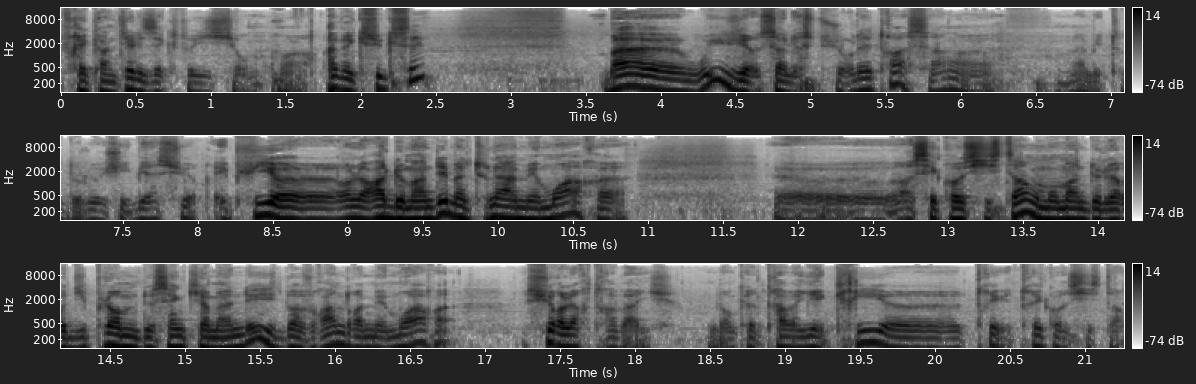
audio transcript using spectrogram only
fréquentaient les expositions. Avec succès? Ben oui, ça laisse toujours des traces, hein, euh, la méthodologie, bien sûr. Et puis, euh, on leur a demandé maintenant un mémoire assez consistant. Au moment de leur diplôme de cinquième année, ils doivent rendre un mémoire sur leur travail. Donc, un travail écrit très, très consistant.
